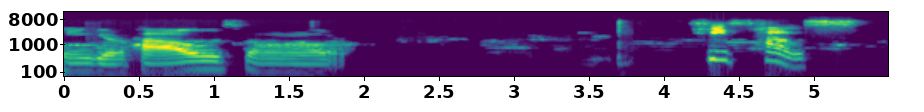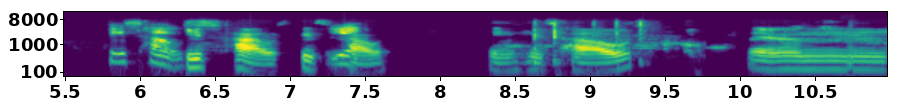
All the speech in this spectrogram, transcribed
in your house or His house. His house. his house his Yeah. house in his house and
